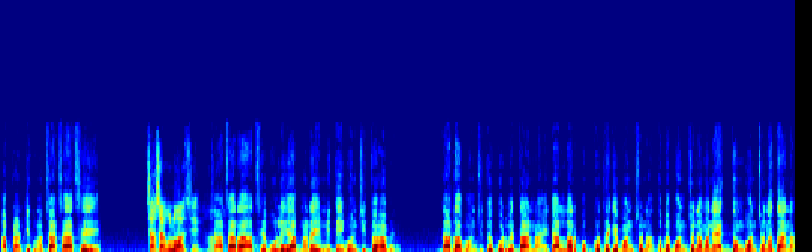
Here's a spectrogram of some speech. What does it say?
আপনার কি কোনো চাচা আছে? চাচাগুলো আছে হ্যাঁ। চাচারা আছে বলেই আপনারা এমনিতেই বঞ্চিত হবেন। দাদা বঞ্চিত করবে তা না, এটা আল্লাহর পক্ষ থেকে বঞ্চনা। তবে বঞ্চনা মানে একদম বঞ্চনা তা না।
